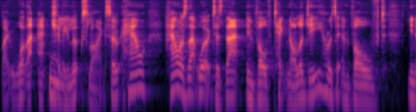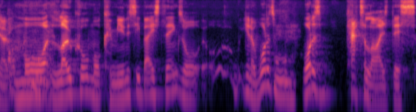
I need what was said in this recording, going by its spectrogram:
like what that actually mm. looks like so how how has that worked has that involved technology or has it involved you know more mm. local more community based things or you know what has mm. what has catalyzed this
